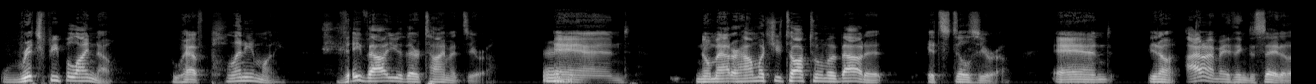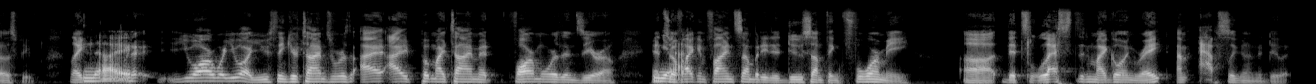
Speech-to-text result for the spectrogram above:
rich people I know who have plenty of money. They value their time at 0 mm-hmm. and no matter how much you talk to them about it, it's still zero. And you know, I don't have anything to say to those people. Like, no. you are what you are. You think your time's worth. I I put my time at far more than zero. And yeah. so if I can find somebody to do something for me uh, that's less than my going rate, I'm absolutely going to do it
